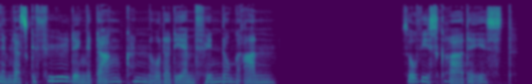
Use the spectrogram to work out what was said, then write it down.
Nimm das Gefühl, den Gedanken oder die Empfindung an, so wie es gerade ist.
